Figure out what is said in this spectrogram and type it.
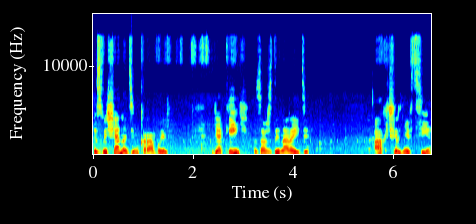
І, звичайно, дім Каравель, який завжди на рейді. Ах, Чернівці!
